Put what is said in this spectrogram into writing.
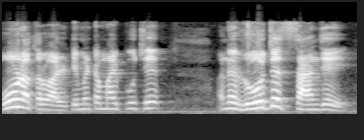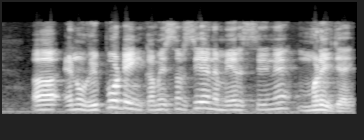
પૂર્ણ કરવા અલ્ટિમેટમ આપ્યું છે અને રોજ જ સાંજે એનું રિપોર્ટિંગ કમિશનરશ્રી અને મેયરશ્રીને મળી જાય.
